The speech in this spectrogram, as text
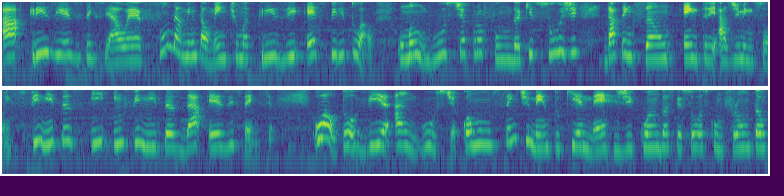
a crise existencial é fundamentalmente uma crise espiritual, uma angústia profunda que surge da tensão entre as dimensões finitas e infinitas da existência. O autor via a angústia como um sentimento que emerge quando as pessoas confrontam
